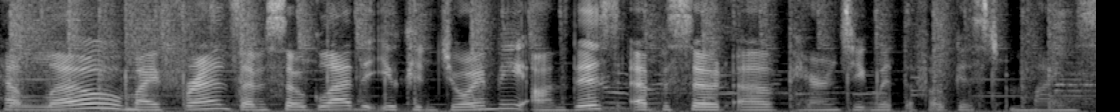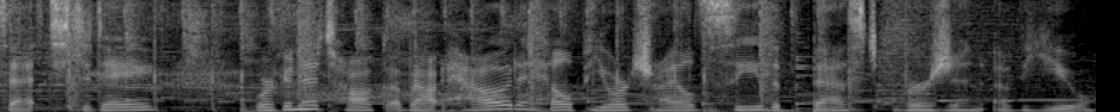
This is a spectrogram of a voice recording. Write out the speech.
Hello, my friends. I'm so glad that you can join me on this episode of Parenting with the Focused Mindset. Today, we're going to talk about how to help your child see the best version of you.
